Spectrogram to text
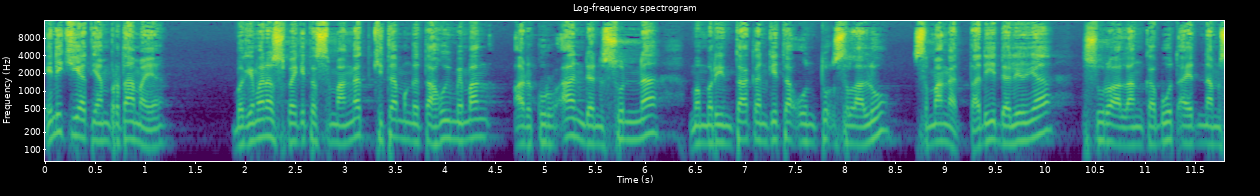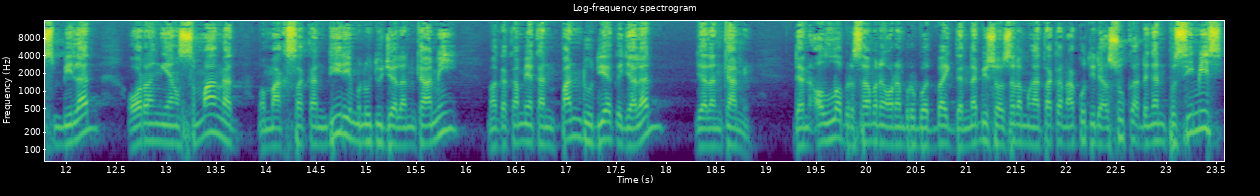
Ini kiat yang pertama ya. Bagaimana supaya kita semangat, kita mengetahui memang Al-Quran dan Sunnah memerintahkan kita untuk selalu semangat. Tadi dalilnya surah Al-Ankabut ayat 69, orang yang semangat memaksakan diri menuju jalan kami, maka kami akan pandu dia ke jalan jalan kami. Dan Allah bersama dengan orang berbuat baik. Dan Nabi SAW mengatakan, aku tidak suka dengan pesimis,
